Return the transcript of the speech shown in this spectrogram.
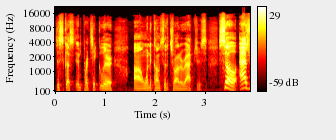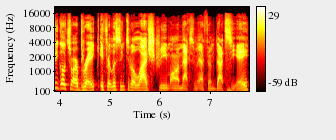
discussed in particular uh, when it comes to the Toronto Raptors. So, as we go to our break, if you're listening to the live stream on MaximumFM.ca,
